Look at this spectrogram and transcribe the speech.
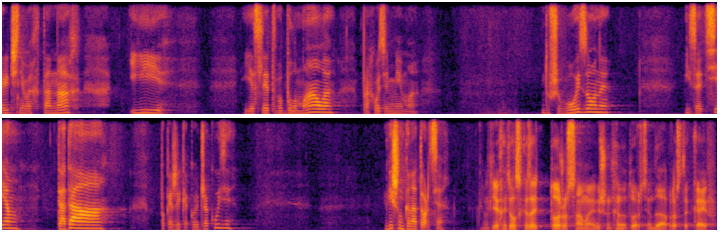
темно-коричневых тонах. И если этого было мало, проходим мимо душевой зоны. И затем, та-да! Покажи, какой джакузи. Вишенка на торте. Вот я хотел сказать то же самое. Вишенка на торте, да, просто кайф.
